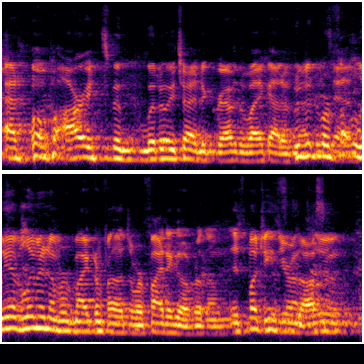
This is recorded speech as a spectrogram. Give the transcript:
at home, Ari's been literally trying to grab the mic out of. We've been, we have limited number of microphones, and we're fighting over them. It's much easier on awesome. Zoom.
